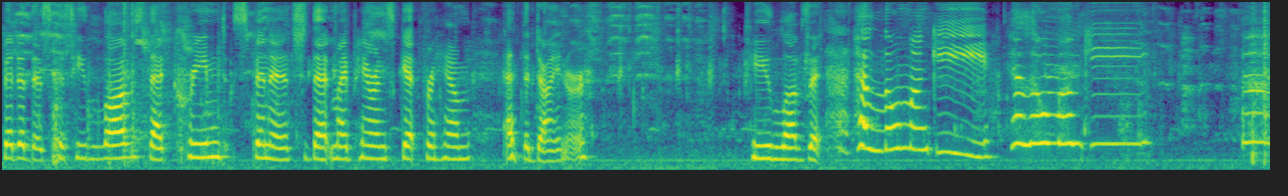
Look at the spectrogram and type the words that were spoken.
bit of this because he loves that creamed spinach that my parents get for him at the diner. He loves it. Hello, monkey. Hello, monkey. Ah,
